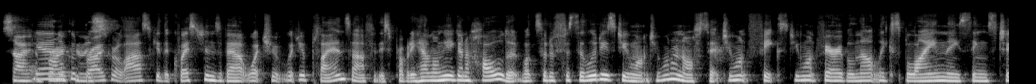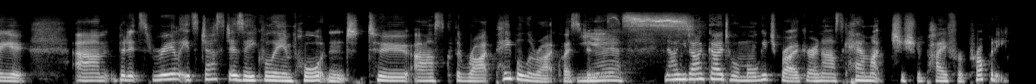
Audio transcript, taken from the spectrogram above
So Yeah, and a good is- broker will ask you the questions about what your what your plans are for this property. How long are you going to hold it? What sort of facilities do you want? Do you want an offset? Do you want fixed? Do you want variable? And they'll explain these things to you. Um, but it's really it's just as equally important to ask the right people the right questions. Yes. No, you don't go to a mortgage broker and ask how much you should pay for a property.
